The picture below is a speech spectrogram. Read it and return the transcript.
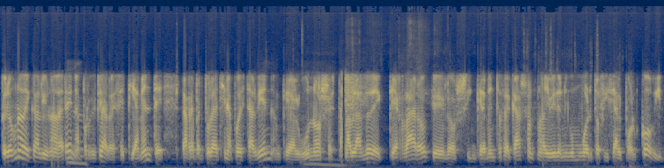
pero es una de cal y una de arena, porque claro, efectivamente, la reapertura de China puede estar bien, aunque algunos están hablando de que es raro que los incrementos de casos no haya habido ningún muerto oficial por COVID.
